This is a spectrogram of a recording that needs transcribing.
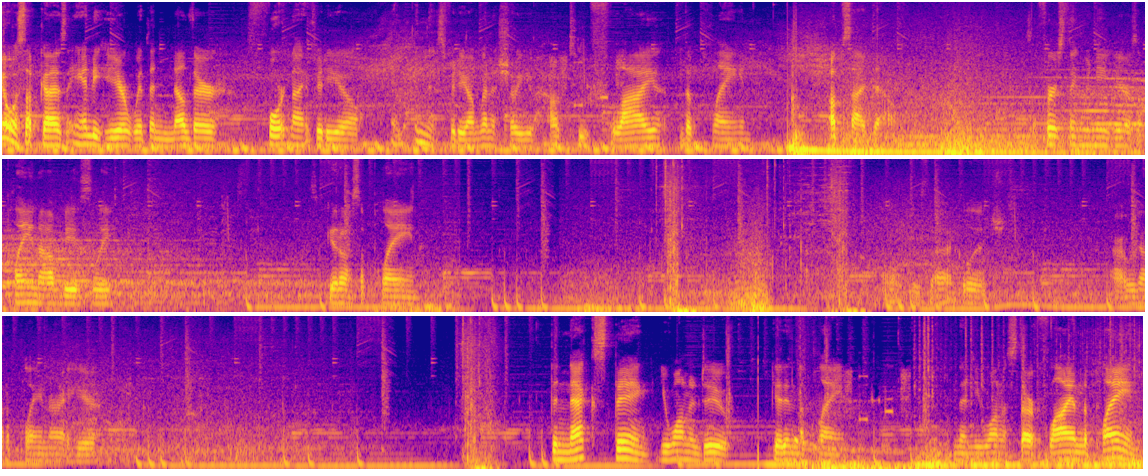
Yo, what's up guys? Andy here with another Fortnite video. And in this video, I'm going to show you how to fly the plane upside down. So the first thing we need here is a plane, obviously. Let's get us a plane. What is that glitch? Alright, we got a plane right here. The next thing you want to do, get in the plane. And then you want to start flying the plane.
